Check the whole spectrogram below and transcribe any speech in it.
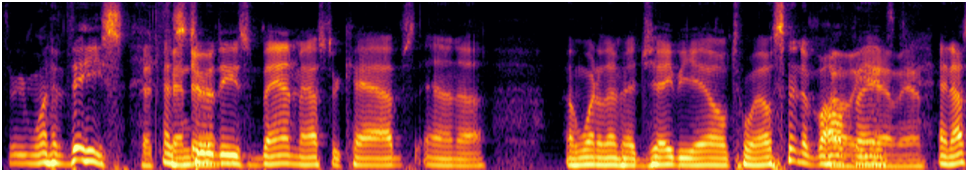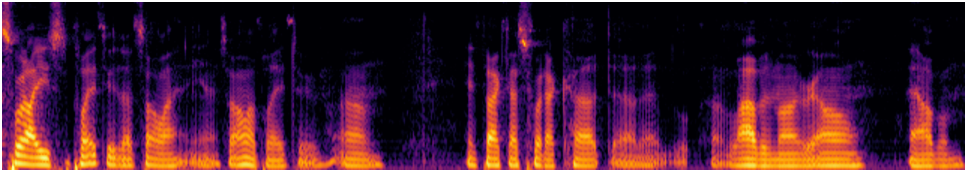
Through one of these, that that's Fender. two of these Bandmaster cabs, and uh, and one of them had JBL 12s and of all oh things. yeah, man. And that's what I used to play through. That's all I, yeah, that's all I played through. Um, in fact, that's what I cut uh, that uh, Live in Montreal album,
